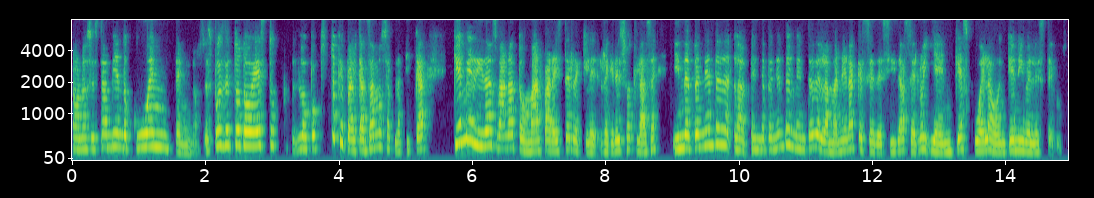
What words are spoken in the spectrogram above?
o nos están viendo, cuéntenos, después de todo esto, lo poquito que alcanzamos a platicar, ¿qué medidas van a tomar para este regreso a clase, independiente independientemente de la manera que se decida hacerlo y en qué escuela o en qué nivel estemos?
